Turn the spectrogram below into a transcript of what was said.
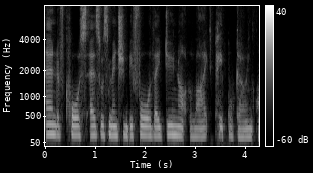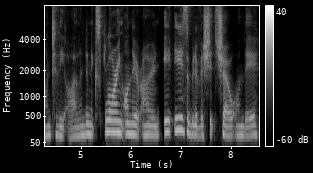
And of course, as was mentioned before, they do not like people going onto the island and exploring on their own. It is a bit of a shit show on there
